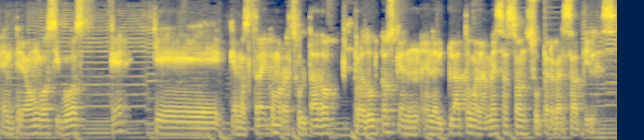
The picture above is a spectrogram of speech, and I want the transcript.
entre hongos y bosque que, nos trae como resultado productos que en, el plato o en la mesa son súper versátiles.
